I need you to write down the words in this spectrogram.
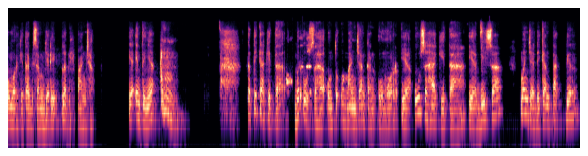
umur kita bisa menjadi lebih panjang. Ya intinya ketika kita berusaha untuk memanjangkan umur, ya usaha kita ya bisa menjadikan takdir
